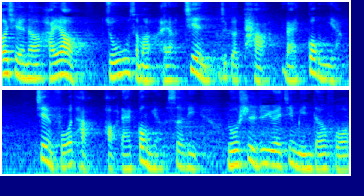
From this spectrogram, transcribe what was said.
而且呢，还要筑什么？还要建这个塔来供养，建佛塔，好来供养舍利。如是日月净明得佛，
